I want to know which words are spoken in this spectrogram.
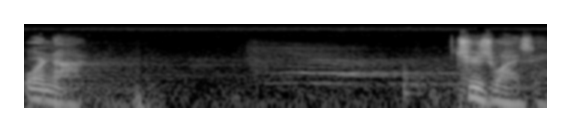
or not. Choose wisely.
